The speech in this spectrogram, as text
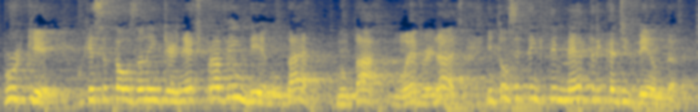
Por quê? Porque você está usando a internet para vender, não tá? Não tá? Não é verdade? Então você tem que ter métrica de venda.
